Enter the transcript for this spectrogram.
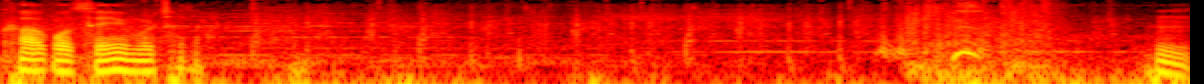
카고스의 유물 찾아라. 음.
